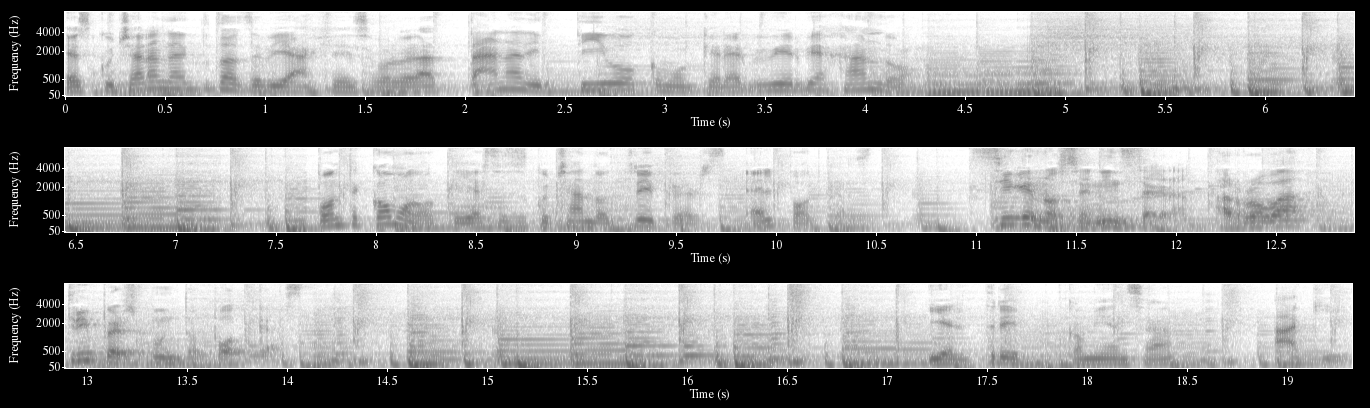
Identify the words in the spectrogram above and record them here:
Escuchar anécdotas de viaje se volverá tan adictivo como querer vivir viajando. Ponte cómodo que ya estás escuchando Trippers, el podcast. Síguenos en Instagram, arroba trippers.podcast. Y el trip comienza aquí.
